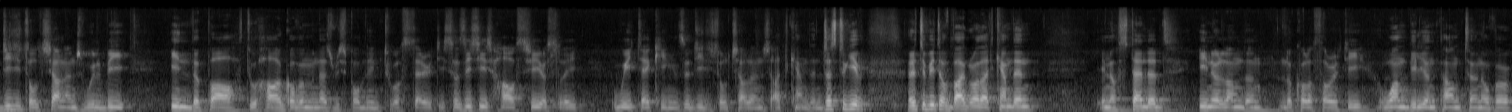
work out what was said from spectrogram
digital challenge will be in the path to how government has responded to austerity. So this is how seriously we're taking the digital challenge at Camden. Just to give a little bit of background at Camden, you know, standard inner London local authority, one billion pound turnover,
